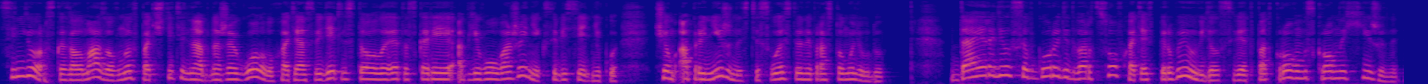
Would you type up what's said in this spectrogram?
«Сеньор», — сказал Мазо, вновь почтительно обнажая голову, хотя свидетельствовало это скорее об его уважении к собеседнику, чем о приниженности, свойственной простому люду. «Да, я родился в городе дворцов, хотя впервые увидел свет под кровом скромной хижины.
